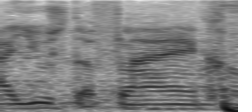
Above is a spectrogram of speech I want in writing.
I used to fly and coach.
